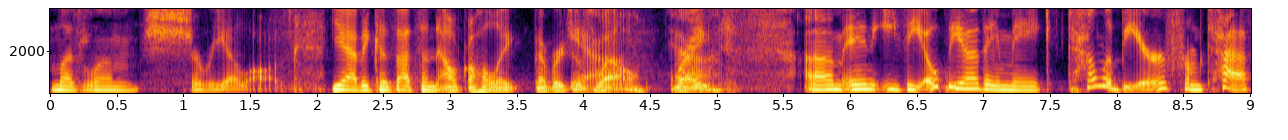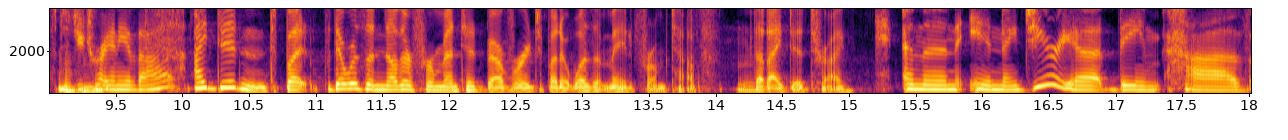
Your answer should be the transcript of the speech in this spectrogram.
Muslim Sharia laws. yeah, because that's an alcoholic beverage as well. Yeah. Right. Um, in Ethiopia, they make telebir from teff. Did you try any of that? I didn't, but there was another fermented beverage, but it wasn't made from teff that I did try. And then in Nigeria, they have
